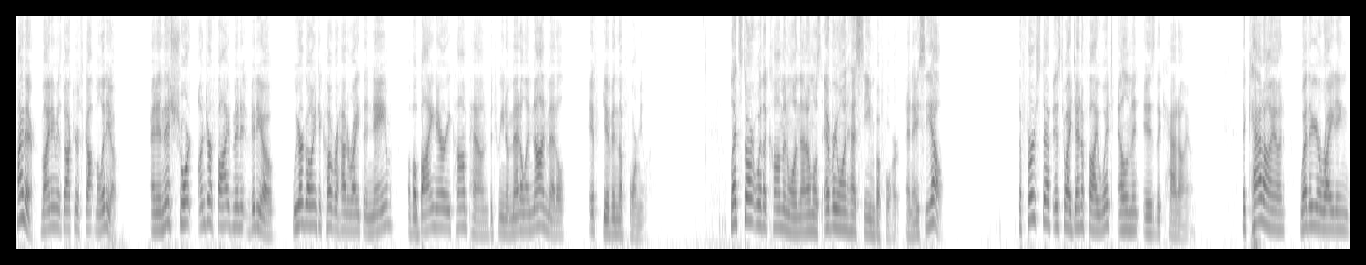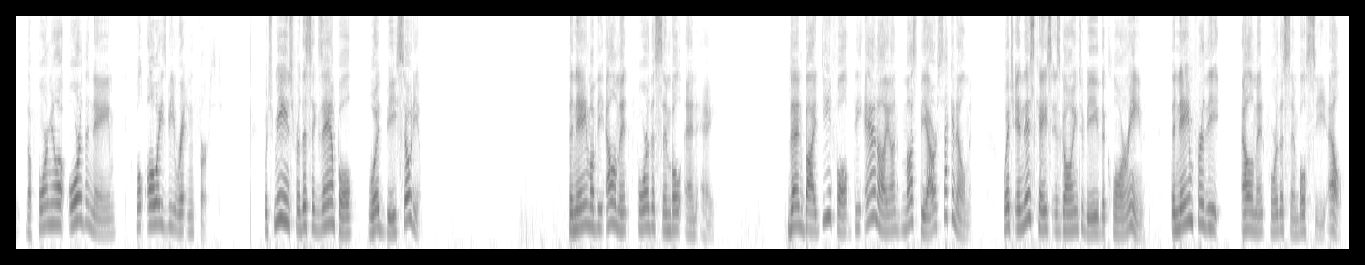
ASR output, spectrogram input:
Hi there, my name is Dr. Scott Melidio, and in this short under five minute video we are going to cover how to write the name of a binary compound between a metal and nonmetal if given the formula. Let's start with a common one that almost everyone has seen before, NaCl. The first step is to identify which element is the cation. The cation, whether you're writing the formula or the name, will always be written first, which means for this example would be sodium. The name of the element for the symbol Na. Then by default, the anion must be our second element, which in this case is going to be the chlorine, the name for the element for the symbol Cl.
